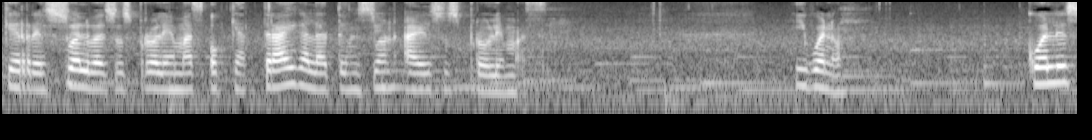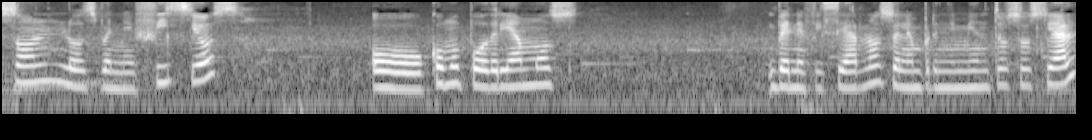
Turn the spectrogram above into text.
que resuelva esos problemas o que atraiga la atención a esos problemas. Y bueno, ¿cuáles son los beneficios o cómo podríamos beneficiarnos del emprendimiento social?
